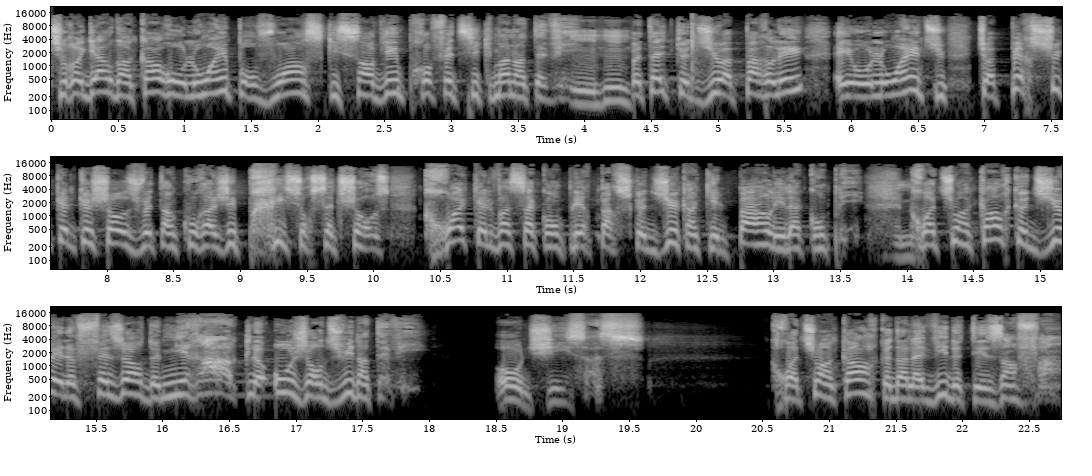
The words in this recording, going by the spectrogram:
tu regardes encore au loin pour voir ce qui s'en vient prophétiquement dans ta vie. Peut-être que Dieu a parlé et au loin, tu, tu as perçu quelque chose. Je vais t'encourager, prie sur cette chose. Crois qu'elle va s'accomplir parce que Dieu, quand il parle, il accomplit. Crois-tu encore que Dieu est le faiseur de miracles aujourd'hui dans ta vie? Oh, Jesus. Crois-tu encore que dans la vie de tes enfants,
